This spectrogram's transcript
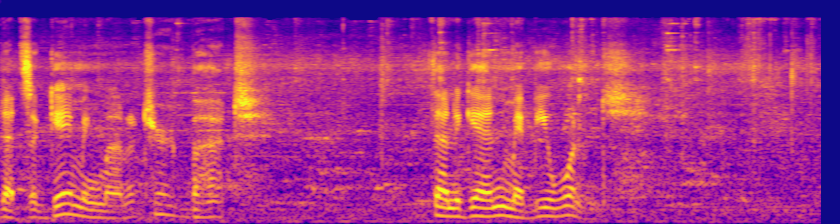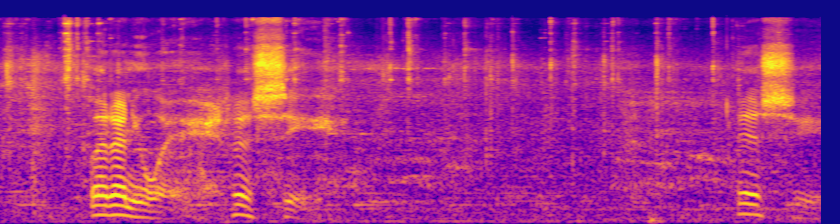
That's a gaming monitor, but then again, maybe you wouldn't. But anyway, let's see. Let's see.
